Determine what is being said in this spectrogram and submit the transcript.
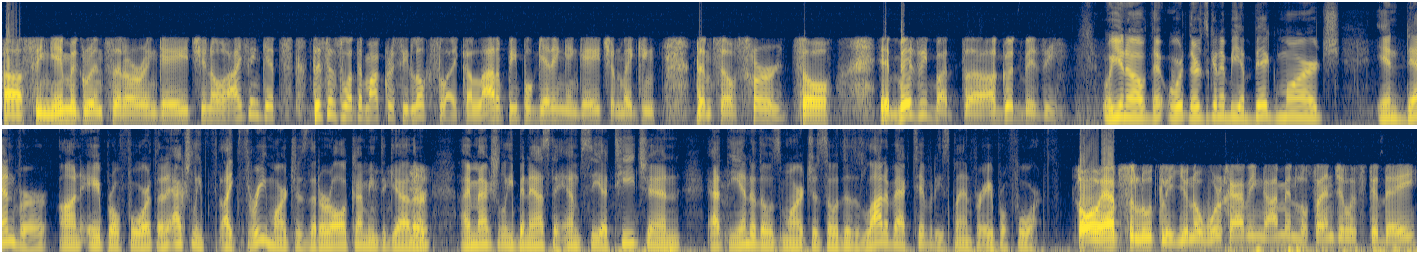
uh, seeing immigrants that are engaged. You know, I think it's this is what democracy looks like. A lot of people getting engaged and making themselves heard. So, uh, busy, but uh, a good busy. Well, you know, there's going to be a big march in Denver on April 4th, and actually like three marches that are all coming together. Yeah. I'm actually been asked to MC a teach-in at the end of those marches, so there's a lot of activities planned for April 4th. Oh, absolutely. You know, we're having, I'm in Los Angeles today.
